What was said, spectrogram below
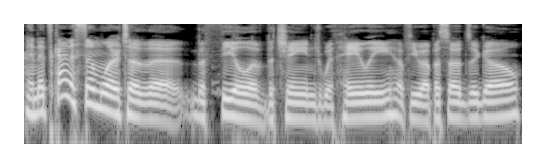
and it's kind of similar to the the feel of the change with Haley a few episodes ago.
